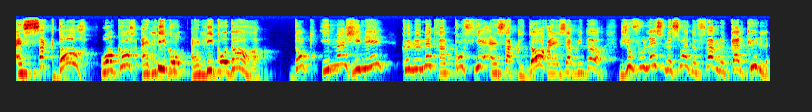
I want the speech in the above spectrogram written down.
un sac d'or ou encore un ligot, un d'or. Donc, imaginez que le maître a confié un sac d'or à un serviteur. Je vous laisse le soin de faire le calcul.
